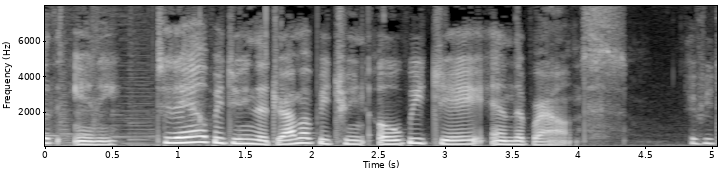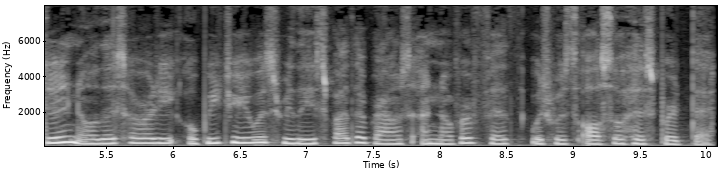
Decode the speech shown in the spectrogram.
with Annie. Today I'll be doing the drama between OBJ and the Browns. If you didn't know this already, OBJ was released by the Browns on November 5th, which was also his birthday.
